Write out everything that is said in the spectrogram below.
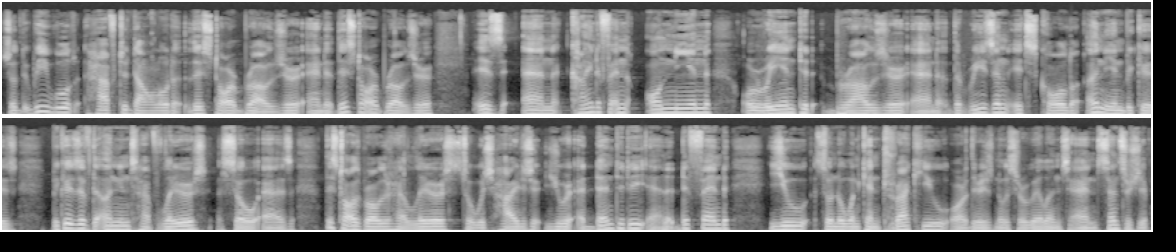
So we will have to download this Tor browser and this Tor browser is an kind of an onion oriented browser and the reason it's called onion because because of the onions have layers so as this Tor browser has layers so which hides your identity and defend you so no one can track you or there is no surveillance and censorship.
